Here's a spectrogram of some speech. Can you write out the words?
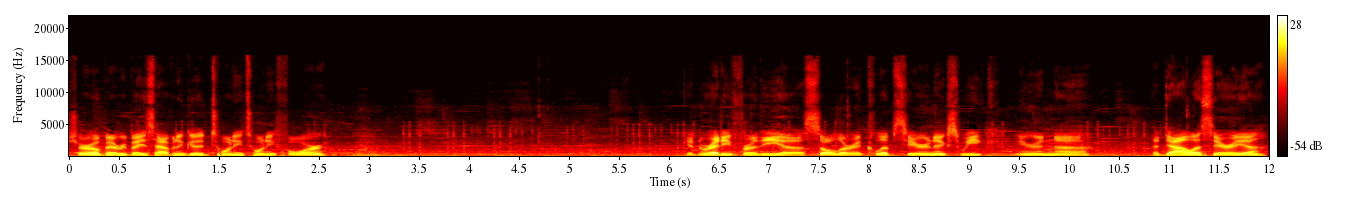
Sure hope everybody's having a good 2024. Getting ready for the uh, solar eclipse here next week, here in uh, the Dallas area.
